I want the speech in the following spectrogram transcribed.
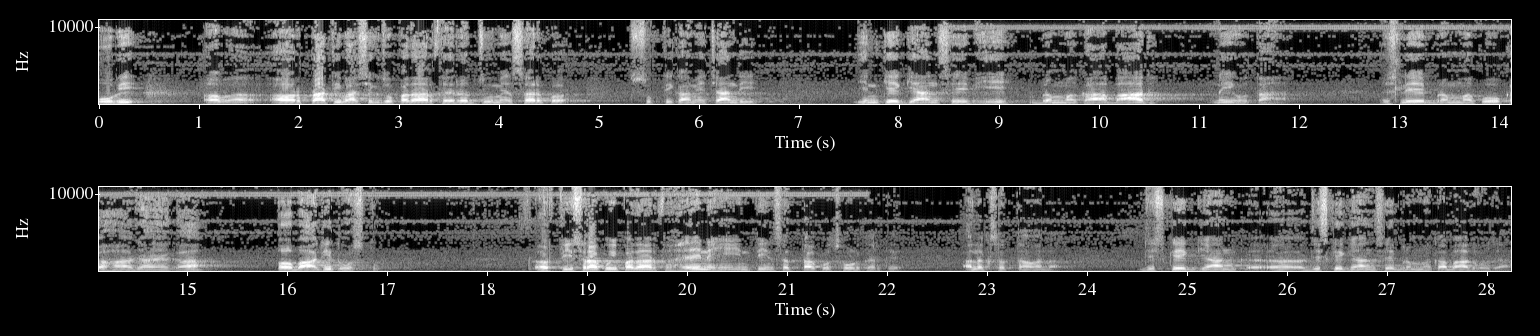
वो भी अब, और प्रातिभाषिक जो पदार्थ है, रज्जु में सर्प सुक्तिका में चांदी इनके ज्ञान से भी ब्रह्म का बाध नहीं होता है। इसलिए ब्रह्म को कहा जाएगा अबाधित वस्तु। और तीसरा कोई पदार्थ है नहीं इन तीन सत्ता को छोड़ करके, अलग सत्ता वाला, जिसके ज्ञान जिसके ज्ञान से ब्रह्म का बाध हो जाए।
